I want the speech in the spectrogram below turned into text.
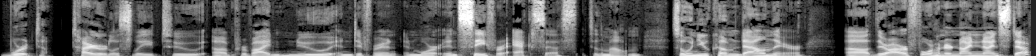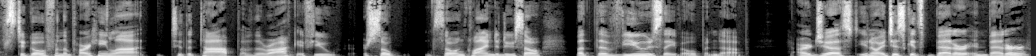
worked tirelessly to uh, provide new and different and more and safer access to the mountain. So when you come down there, uh, there are 499 steps to go from the parking lot to the top of the rock if you are so so inclined to do so. But the views they've opened up are just, you know, it just gets better and better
